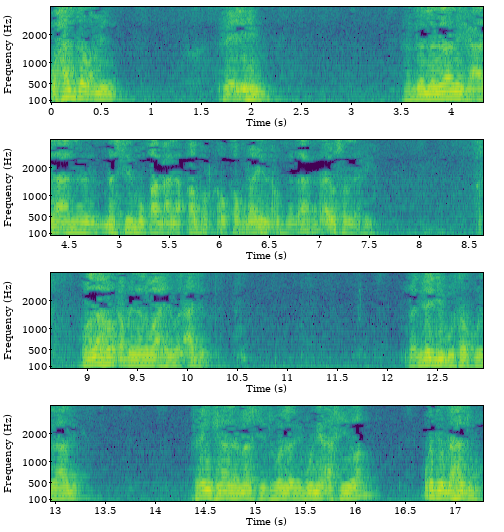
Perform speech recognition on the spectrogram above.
وحذر من فعلهم. فدل ذلك على أن المسجد المقام على قبر أو قبرين أو ثلاثة لا يصلى فيه. ولا فرق بين الواحد والعدد. بل يجب ترك ذلك. فإن كان المسجد هو الذي بني أخيرا وجب هدمه.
